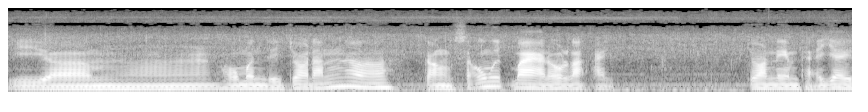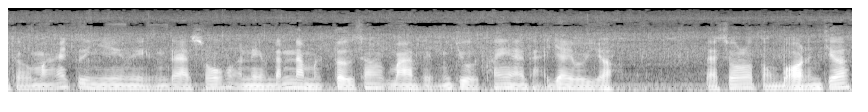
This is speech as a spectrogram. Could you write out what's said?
Thì uh, hộ mình thì cho đánh uh, cần 6m3 đô lại. Cho anh em thả dây thoải mái. Tuy nhiên thì cũng đa số anh em đánh 5 mét tư 6 mét ba thì cũng chưa thấy ai thả dây bao giờ. Đa số là toàn bo đến chết.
